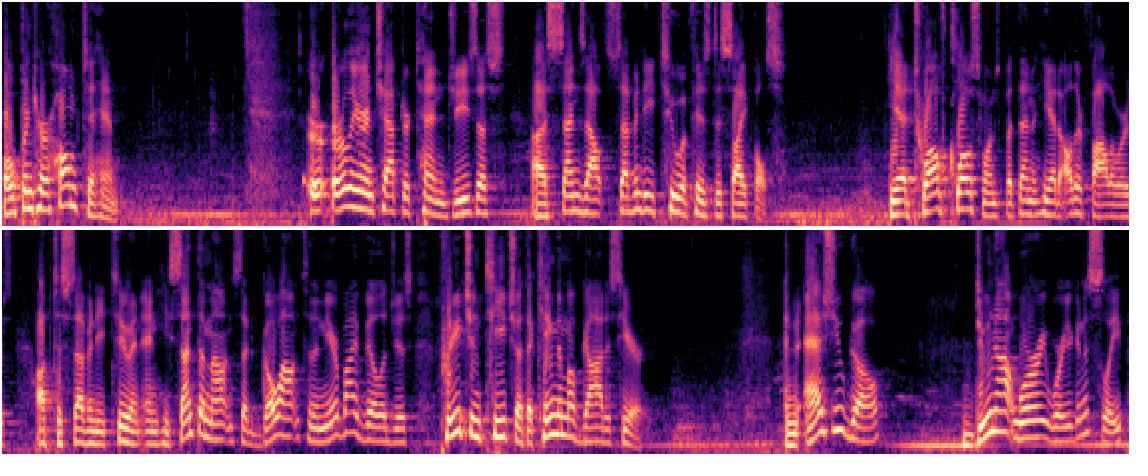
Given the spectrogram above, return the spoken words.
opened her home to him. Earlier in chapter 10, Jesus uh, sends out 72 of his disciples. He had 12 close ones, but then he had other followers up to 72. And, and he sent them out and said, Go out into the nearby villages, preach and teach that the kingdom of God is here. And as you go, do not worry where you're going to sleep.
